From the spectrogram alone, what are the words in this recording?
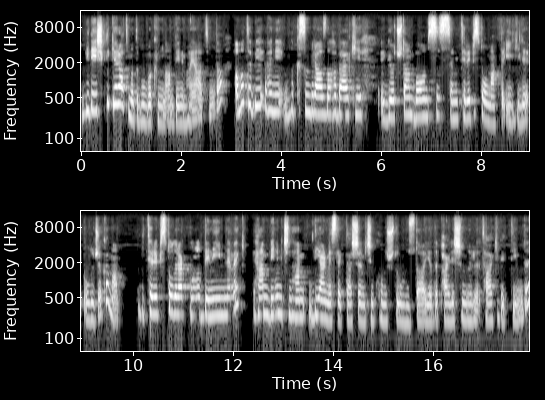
bir değişiklik yaratmadı bu bakımdan benim hayatımda. Ama tabii hani bu kısım biraz daha belki e, göçten bağımsız hani terapist olmakla ilgili olacak ama bir terapist olarak bunu deneyimlemek hem benim için hem diğer meslektaşlarım için konuştuğumuzda ya da paylaşımları takip ettiğimde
